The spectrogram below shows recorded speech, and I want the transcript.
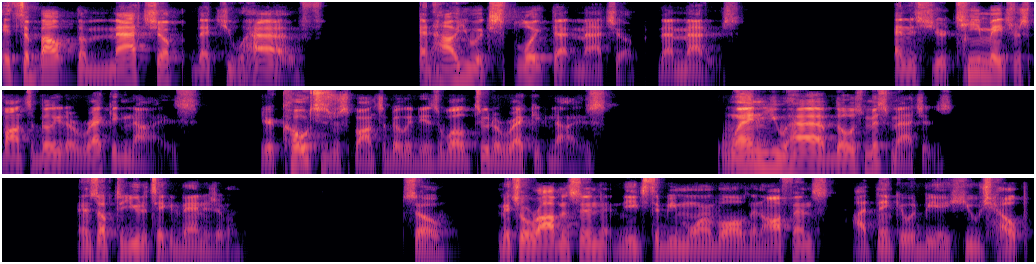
it's about the matchup that you have and how you exploit that matchup that matters. And it's your teammates' responsibility to recognize, your coach's responsibility as well, too, to recognize when you have those mismatches. And it's up to you to take advantage of them. So Mitchell Robinson needs to be more involved in offense. I think it would be a huge help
